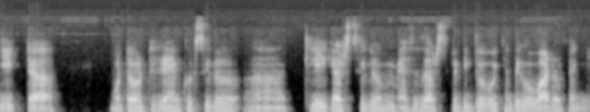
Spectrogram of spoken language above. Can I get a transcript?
গিগটা মোটামুটি র্যাঙ্ক করছিল ক্লিক আসছিল মেসেজ আসছিল কিন্তু ওইখান থেকে অর্ডার পাইনি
